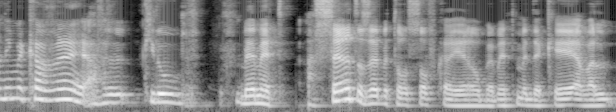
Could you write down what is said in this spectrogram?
אני מקווה, אבל כאילו, באמת, הסרט הזה בתור סוף קריירה הוא באמת מדכא, אבל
